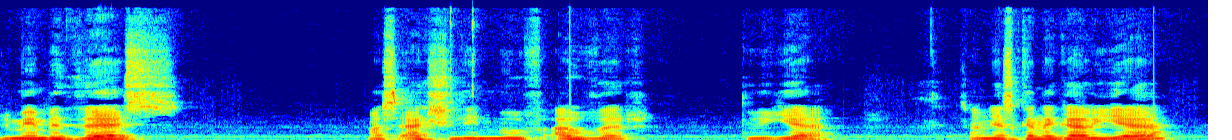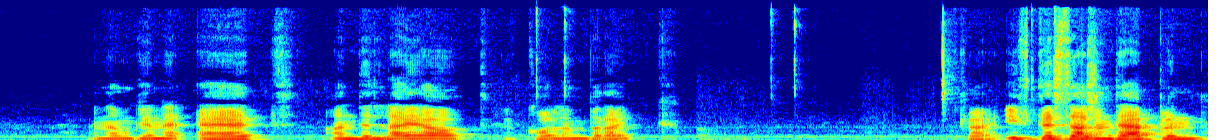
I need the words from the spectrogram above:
Remember this must actually move over to here. So I'm just going to go here and I'm going to add under layout a column break. Okay, if this doesn't happen,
